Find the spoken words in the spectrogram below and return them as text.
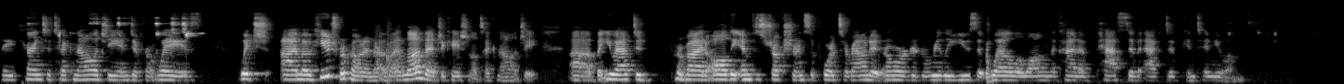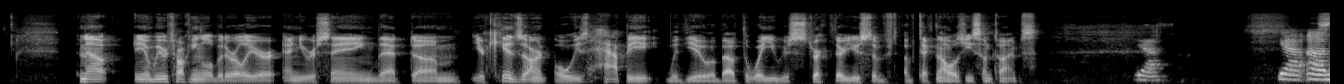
they turn to technology in different ways, which I'm a huge proponent of. I love educational technology, uh, but you have to provide all the infrastructure and supports around it in order to really use it well along the kind of passive active continuum. Now, you know, we were talking a little bit earlier, and you were saying that um, your kids aren't always happy with you about the way you restrict their use of, of technology sometimes. Yeah. Yeah, um,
